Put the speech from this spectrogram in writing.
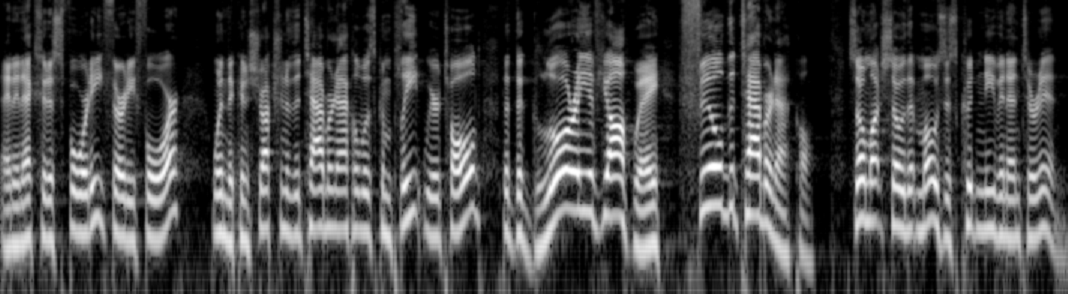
And in Exodus 40 34, when the construction of the tabernacle was complete, we are told that the glory of Yahweh filled the tabernacle, so much so that Moses couldn't even enter in.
